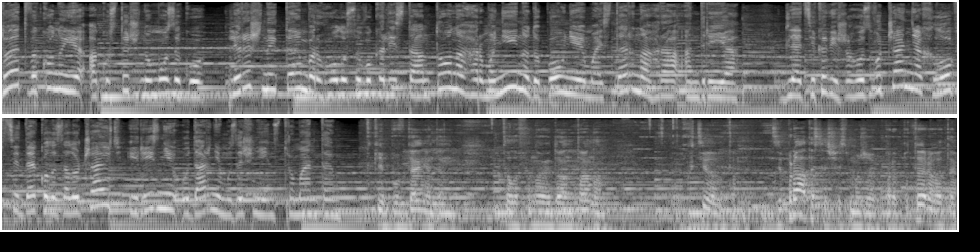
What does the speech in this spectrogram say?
Дует виконує акустичну музику. Ліричний тембр голосу вокаліста Антона гармонійно доповнює майстерна гра Андрія. Для цікавішого звучання хлопці деколи залучають і різні ударні музичні інструменти. Такий був день один, телефоную до Антона. Хотів там зібратися, щось може перепотирувати.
